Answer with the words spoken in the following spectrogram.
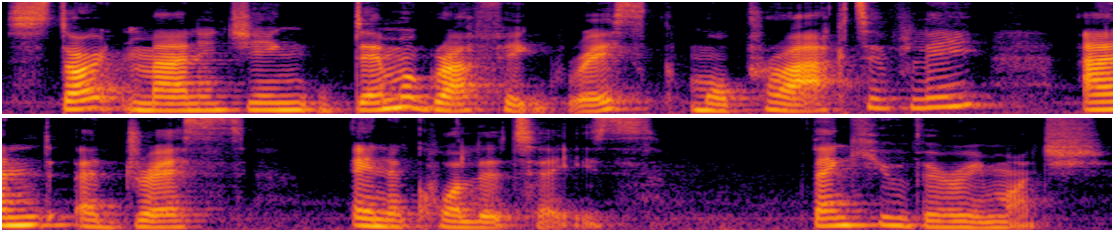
start managing demographic risk more proactively and address inequalities. Thank you very much.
